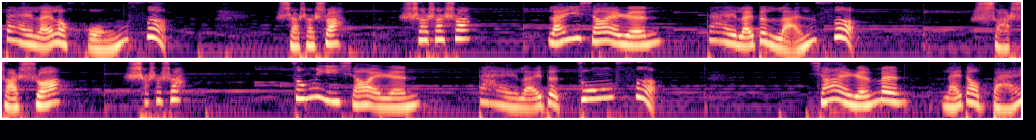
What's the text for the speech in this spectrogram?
带来了红色，刷刷刷，刷刷刷。蓝衣小矮人带来的蓝色，刷刷刷，刷刷刷。棕衣小矮人带来的棕色。小矮人们来到白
